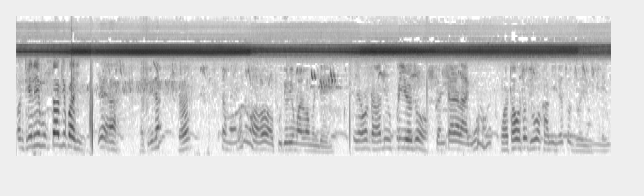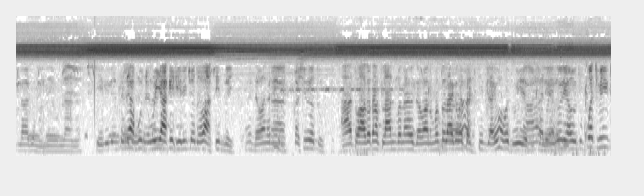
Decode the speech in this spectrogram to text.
પણ થેલી મુકતા આવજો પાછી. એ હા. ભત્રીજા હા? તો મોમો તો હવે ફૂદડીઓ મારવા માંડે હવે ગાડી ઉપડી ગયો તો. કંટાળા લાગ્યું વઠો વઠો જુઓ ખાલી. જોઈએ. એવું લાગે મને એવું લાગે. થેલી લઈને જોઈ આખી થેલી ચો દવા હતી જ નહીં. દવા નથી કશું નતું હા તો આ તો તમે પ્લાન બનાવ્યો જવાનો. મને તો લાગે હવે સચકી જ જાય હવે જોઈએ ખાલી આવું તું. પાંચ મિનિટ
